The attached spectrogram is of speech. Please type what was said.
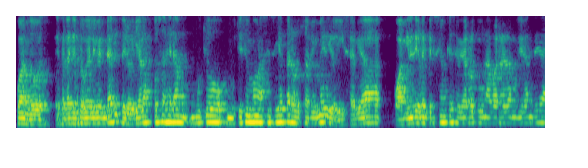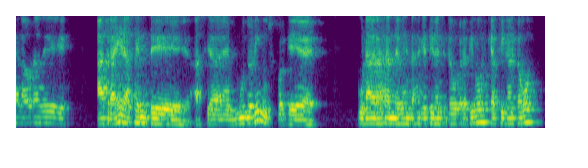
cuando es verdad que probé Elementary, pero ya las cosas eran mucho, muchísimo más sencillas para el usuario medio y se había, o a mí me dio la impresión que se había roto una barrera muy grande a la hora de atraer a gente hacia el mundo Linux, porque una de las grandes ventajas que tiene el sistema operativo es que al fin y al cabo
